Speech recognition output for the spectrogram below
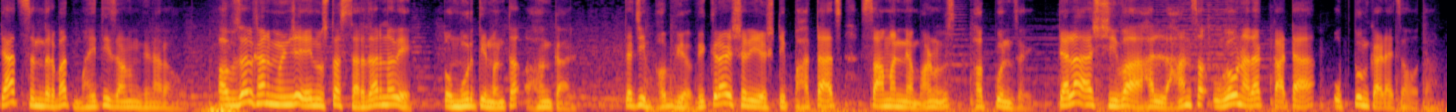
त्याच संदर्भात माहिती जाणून घेणार आहोत. अफजल खान म्हणजे नुसता सरदार नव्हे तो मूर्तिमंत अहंकार. त्याची भव्य विक्राळ शरीयष्टी पाहताच सामान्य माणूस हक्कून जाईल त्याला शिवा हा लहानसा उगवणारा काटा उपटून काढायचा होता.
